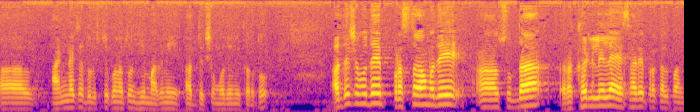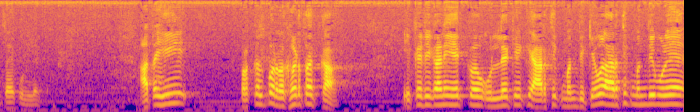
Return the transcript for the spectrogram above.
आणण्याच्या दृष्टिकोनातून ही मागणी अध्यक्ष मी करतो. अध्यक्ष प्रस्तावामध्ये सुद्धा रखडलेल्या एस आर ए प्रकल्पांचा एक उल्लेख. आता ही प्रकल्प रखडतात का? एका ठिकाणी एक उल्लेख आहे की आर्थिक मंदी केवळ आर्थिक मंदीमुळे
